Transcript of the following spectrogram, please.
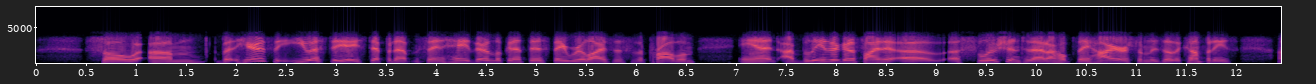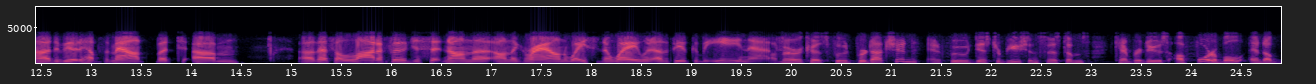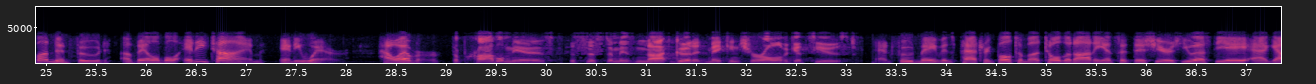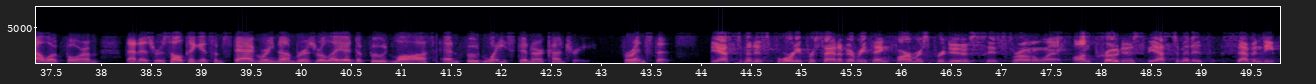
So, um, but here's the USDA stepping up and saying, hey, they're looking at this. They realize this is a problem, and I believe they're going to find a, a, a solution to that. I hope they hire some of these other companies uh, to be able to help them out. But um, uh, that's a lot of food just sitting on the on the ground, wasting away when other people could be eating that. America's food production and food distribution systems can produce affordable and abundant food available anytime, anywhere. However, The problem is the system is not good at making sure all of it gets used. and Food Mavens Patrick Bultema told an audience at this year's USDA Ag Outlook Forum that is resulting in some staggering numbers related to food loss and food waste in our country. For instance, The estimate is 40% of everything farmers produce is thrown away. On produce, the estimate is 70%.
